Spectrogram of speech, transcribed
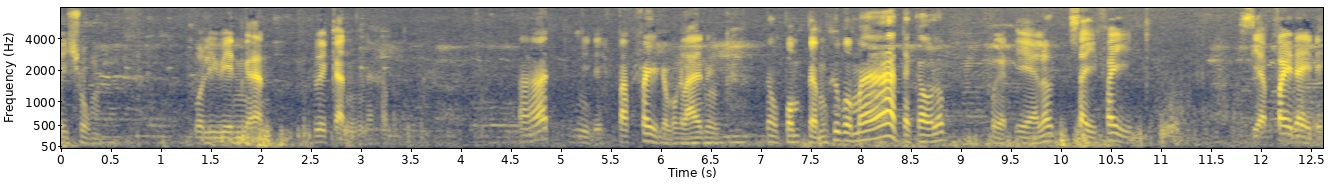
ไปชมบริเวณงานด้วยกันนะครับปาดนี่เด็ปลั๊กไฟกับบักหลายหนึ่งน้องปอมแปมคือประมาแต่เก่าแล้วเปิดแอร์แล้วใส่ไฟเสียบไฟได้เด้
